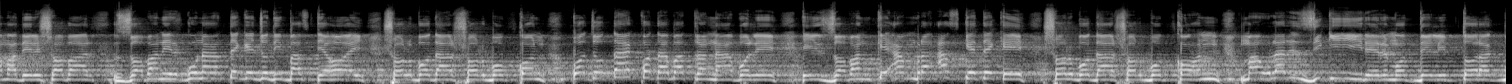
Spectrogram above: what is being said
আমাদের সবার জবানের গুণা থেকে যদি বাঁচতে হয়, সর্বদা সর্বক্ষণ অযথা কথাবার্তা না বলে এই জবানকে আমরা আজকে থেকে সর্বদা সর্বক্ষণ মাওলার জিকিরের মধ্যে লিপ্ত রাখব।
